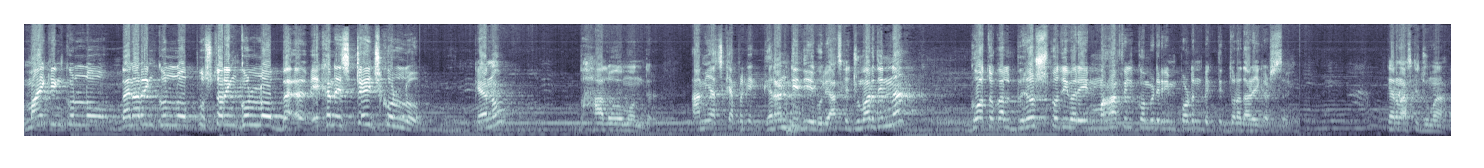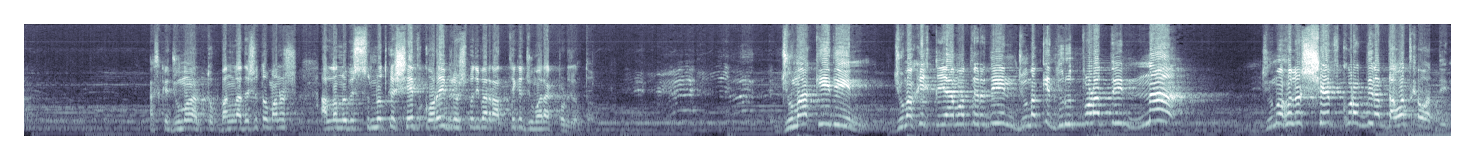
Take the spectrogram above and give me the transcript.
মাইকিং করল, ব্যানারিং করল, পোস্টারিং করল, এখানে স্টেজ করল। কেন? ভালো ও মন্দের আমি আজকে আপনাকে গ্যারান্টি দিয়ে বলি, আজকে জুমার দিন না, গতকাল বৃহস্পতিবার এই মাহফিল কমিটির ইম্পর্টেন্ট ব্যক্তিত্বরা দাঁড়িয়ে কাটছে। কারণ আজকে জুমা। আজকে জুমা, তো বাংলাদেশে তো মানুষ আল্লাহ নবীর সুন্নতকে শেভ করেই বৃহস্পতিবার রাত থেকে জুমার আগ পর্যন্ত। জুমা কি দিন? জুমা কি কিয়ামতের দিন? জুমা কি দূরত পড়ার দিন? না। জুমা হলো শেভ করার দিন আর দাওয়াত খাওয়ার দিন।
